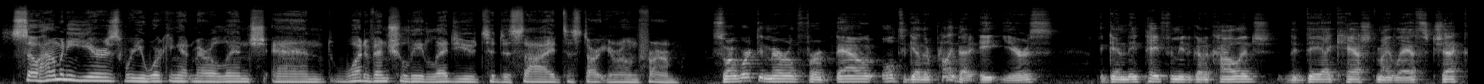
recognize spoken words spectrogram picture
So, how many years were you working at Merrill Lynch, and what eventually led you to decide to start your own firm? So I worked at Merrill for about altogether probably about eight years. Again, they paid for me to go to college. The day I cashed my last check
